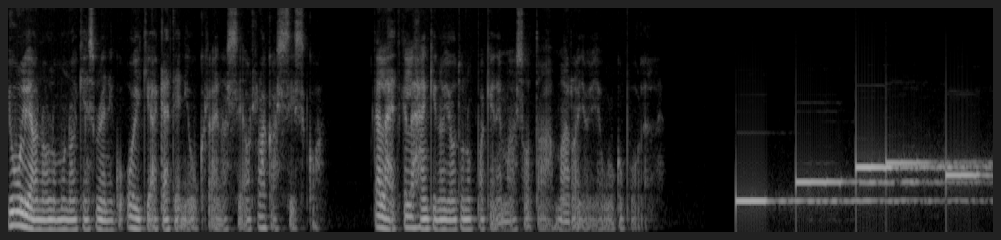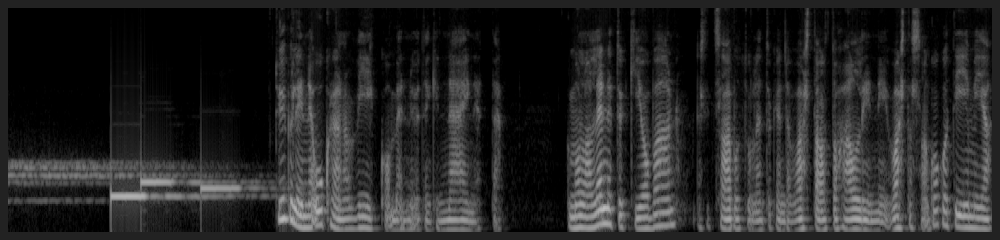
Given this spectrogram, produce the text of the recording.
Julia on ollut mun oikein semmoinen niin oikea käteni Ukrainassa ja on rakas sisko. Tällä hetkellä hänkin on joutunut pakenemaan sotaa maan rajojen ulkopuolelle. Tyypillinen Ukrainan viikko on mennyt jotenkin näin, että kun me ollaan lennetty Kiovaan ja sitten saavuttu lentokentän vastaanottohalliin, niin vastassa on koko tiimi ja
